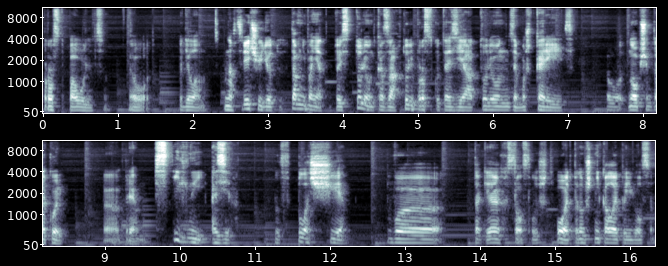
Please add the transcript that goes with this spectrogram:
просто по улице. Вот по делам. На встречу идет, там непонятно. То есть, то ли он казах, то ли просто какой-то азиат, то ли он, не знаю, может, кореец. Вот. Ну, в общем, такой э, прям стильный азиат. В плаще, в так, я их стал слышать. О, это потому что Николай появился.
